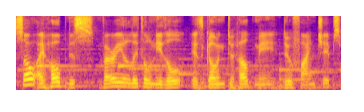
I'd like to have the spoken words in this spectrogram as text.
so I hope this very little needle is going to help me do fine chips.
